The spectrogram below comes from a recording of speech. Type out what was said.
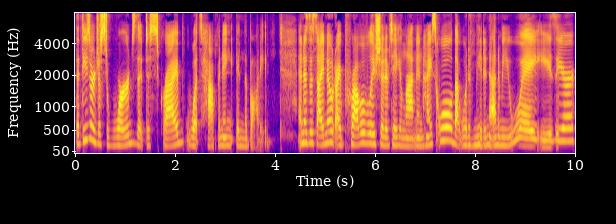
that these are just words that describe what's happening in the body. And as a side note, I probably should have taken Latin in high school. That would have made anatomy way easier,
